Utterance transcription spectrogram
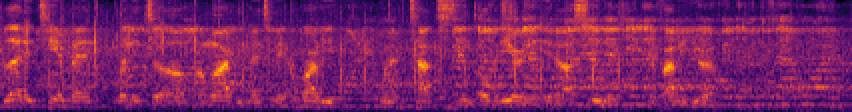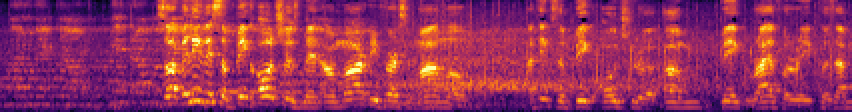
blood and tear, man, went into um, Hammarby, man, to make Hammarby one of the top teams over there in, in uh, Sweden and probably Europe. So I believe there's some big ultras, man. Hammarby versus Malmö. I think it's a big ultra, um, big rivalry because I,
